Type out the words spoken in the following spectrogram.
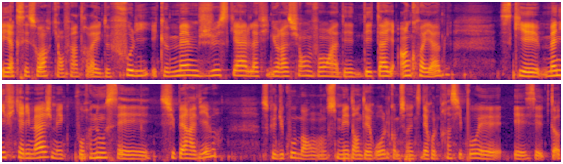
et accessoires qui ont fait un travail de folie et que même jusqu'à la figuration vont à des détails incroyables. Ce qui est magnifique à l'image, mais pour nous, c'est super à vivre. Parce que du coup, ben, on se met dans des rôles comme si on était des rôles principaux et, c'est top.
